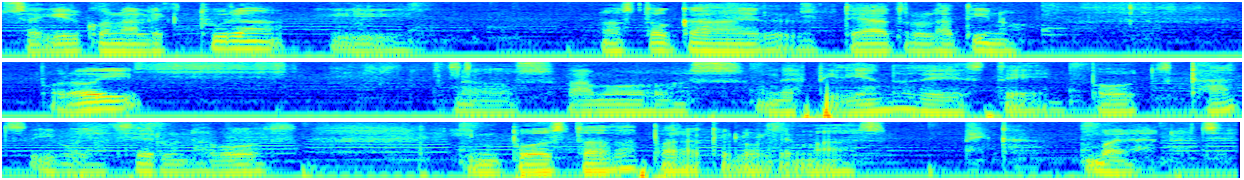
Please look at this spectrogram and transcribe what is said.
seguir con la lectura y nos toca el teatro latino. Por hoy nos vamos despidiendo de este podcast y voy a hacer una voz impostada para que los demás vengan. Buenas noches.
